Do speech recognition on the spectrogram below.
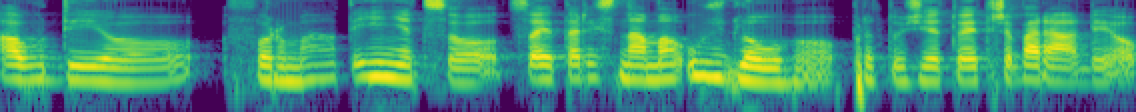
audio formát je něco, co je tady s náma už dlouho, protože to je třeba rádio.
